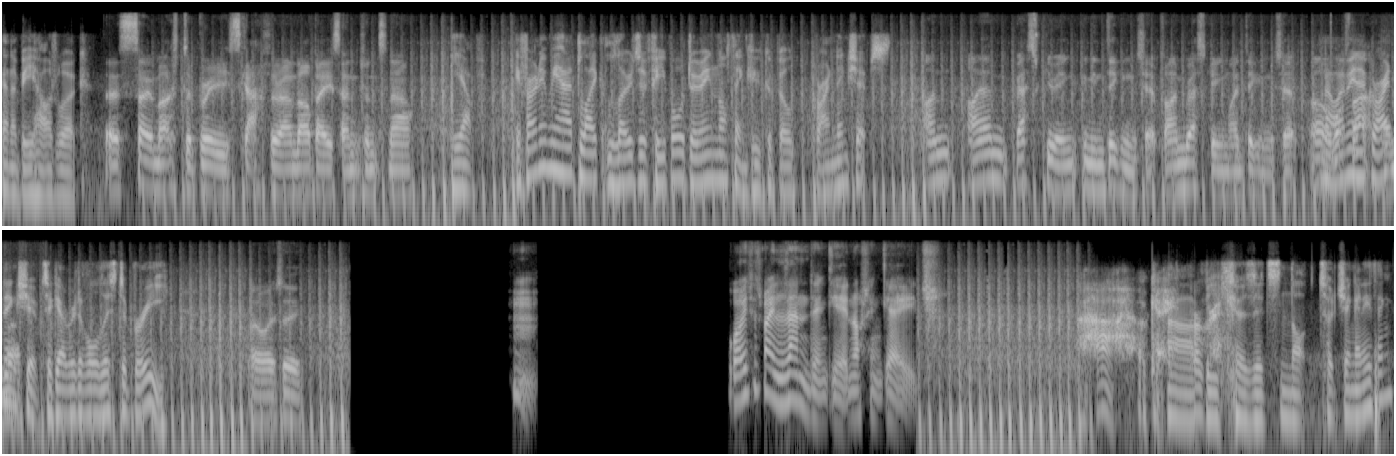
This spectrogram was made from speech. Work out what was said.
gonna be hard work. There's so much debris scattered around our base entrance now. Yep. If only we had like loads of people doing nothing who could build grinding ships. I'm I am rescuing. I mean digging ship? I'm rescuing my digging ship. Oh, no, I what's mean a grinding ship to get rid of all this debris. Oh, I see. Hmm. Why does my landing gear not engage? Aha, okay. Uh, Progress. because it's not touching anything.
